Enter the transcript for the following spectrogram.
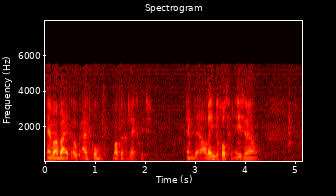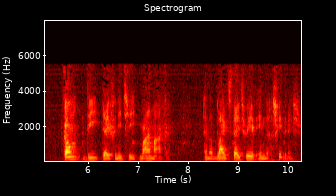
en waarbij het ook uitkomt wat er gezegd is. En alleen de God van Israël kan die definitie waarmaken. En dat blijkt steeds weer in de geschiedenis.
